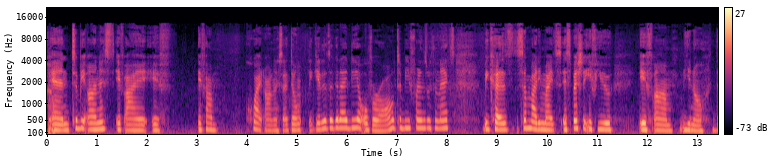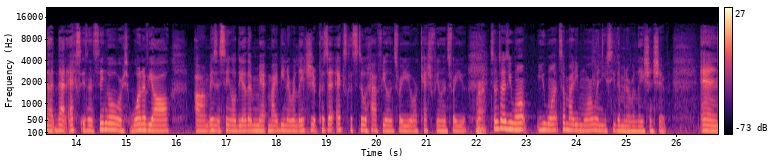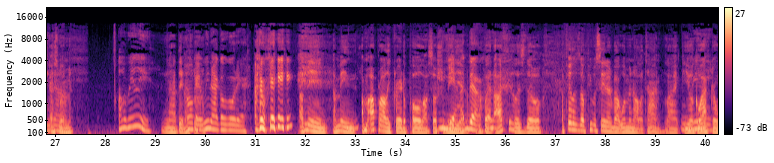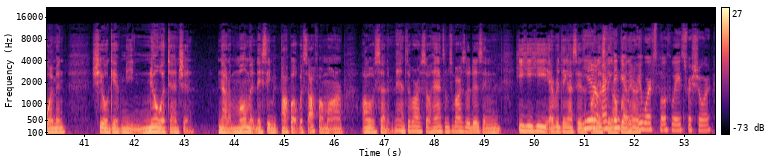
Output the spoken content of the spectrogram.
Okay. And to be honest, if I if if I'm quite honest, I don't think it is a good idea overall to be friends with an ex because somebody might especially if you if um you know that that ex isn't single or one of y'all um isn't single the other may, might be in a relationship because that ex could still have feelings for you or catch feelings for you Right. sometimes you want you want somebody more when you see them in a relationship and That's um, women. oh really No, I think that's okay women. we not gonna go there okay I mean, I mean, I'm, I'll probably create a poll on social Yeah, media, I know. but I feel as though I feel as though people say that about women all the time. Like you'll go after women, she'll give me no attention. Now the moment they see me pop up with Safa on my arm, all of a sudden, man, Tavares so handsome, Tavares so this, and he he he. Everything I say is the you know, funniest I thing on think it, planet Earth. it works both ways for sure.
